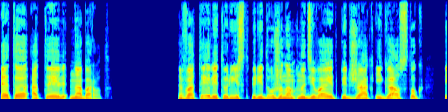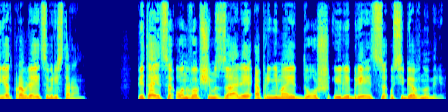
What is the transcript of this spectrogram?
Это отель наоборот. В отеле турист перед ужином надевает пиджак и галстук и отправляется в ресторан. Питается он в общем зале, а принимает душ или бреется у себя в номере.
